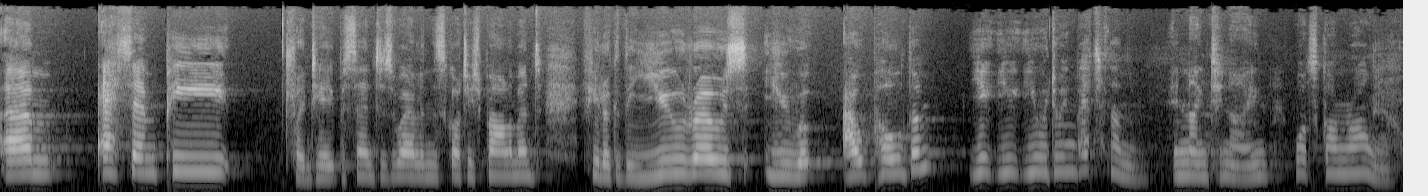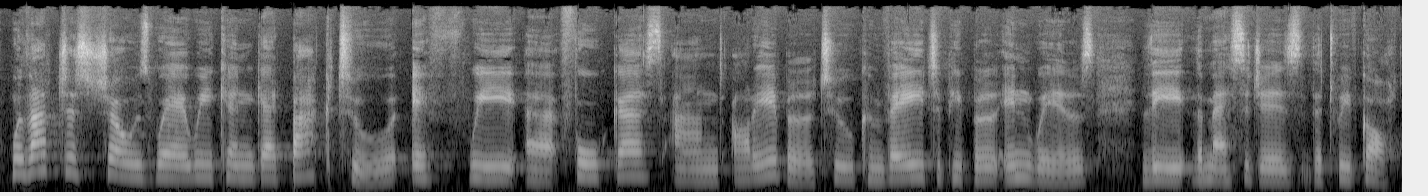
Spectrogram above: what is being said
Um, SNP 28% as well in the Scottish Parliament. If you look at the Euros, you outpolled them You, you, you were doing better than them in 99. What's gone wrong? Well, that just shows where we can get back to if we uh, focus and are able to convey to people in Wales the, the messages that we've got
